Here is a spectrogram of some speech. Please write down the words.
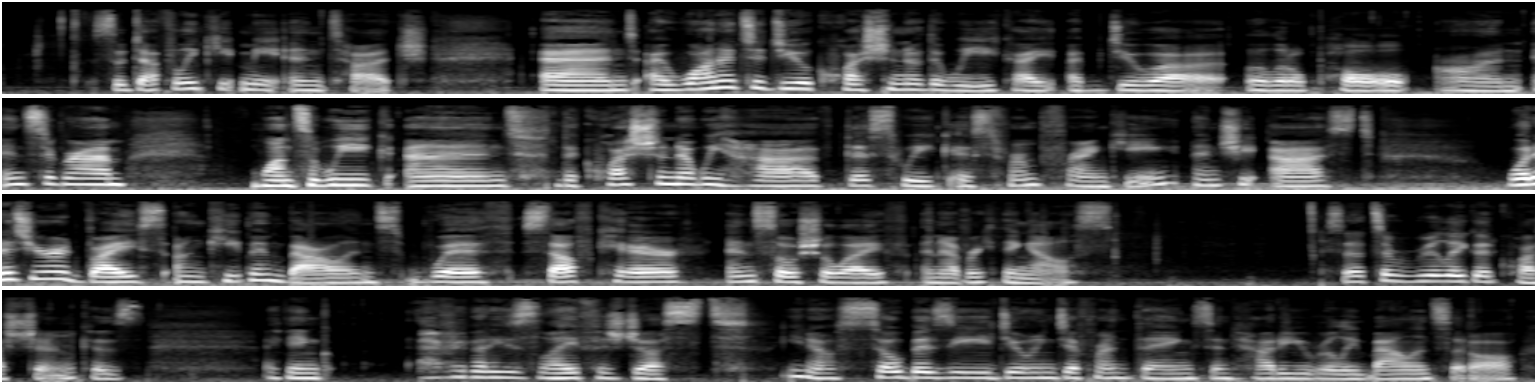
so definitely keep me in touch. And I wanted to do a question of the week. I, I do a, a little poll on Instagram once a week. And the question that we have this week is from Frankie. And she asked, What is your advice on keeping balance with self care and social life and everything else? So that's a really good question because I think everybody's life is just, you know, so busy doing different things. And how do you really balance it all?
